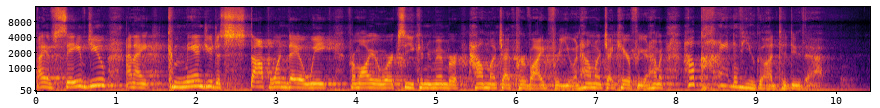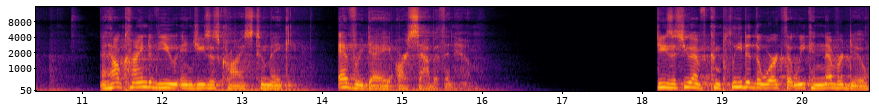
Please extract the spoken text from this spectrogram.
I have saved you, and I command you to stop one day a week from all your work so you can remember how much I provide for you and how much I care for you and how much. How kind of you, God, to do that. And how kind of you in Jesus Christ to make every day our Sabbath in Him. Jesus, you have completed the work that we can never do,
